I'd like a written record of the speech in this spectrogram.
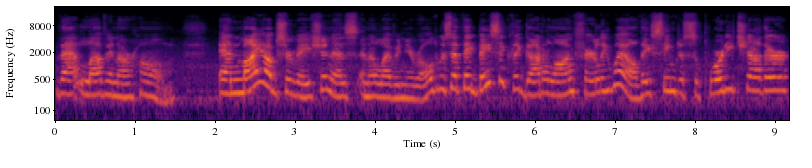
that love in our home. And my observation as an 11 year old was that they basically got along fairly well. They seemed to support each other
